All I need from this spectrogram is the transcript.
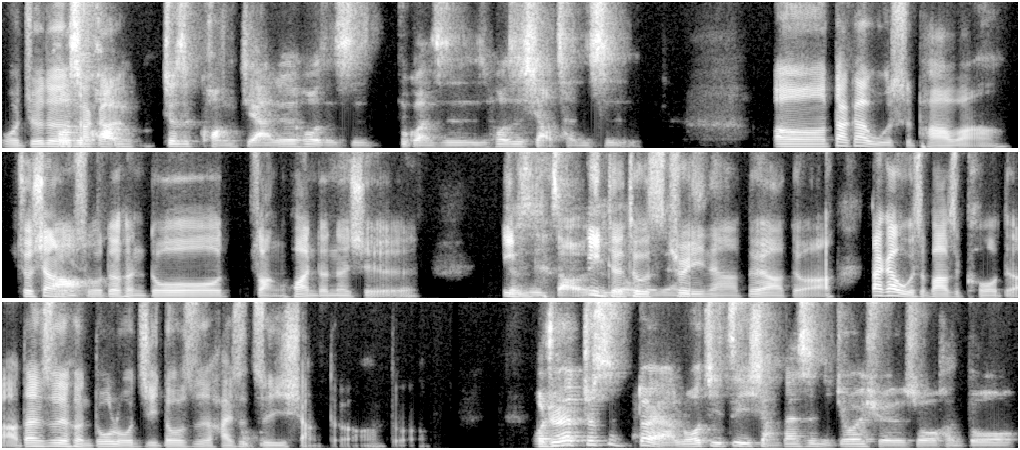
我觉得或是框就是框架，就是或者是不管是或是小城市，呃大概五十趴吧，就像你说哦。的很多转换的那些就 int 是找 int 有 to string 啊，对啊对啊，大概五十八是 code 啊，但是很多逻辑都是还是自己想的啊，对啊。我觉得就是对啊，逻辑自己想，但是你就会觉得说很多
